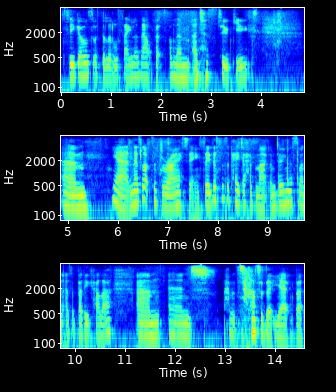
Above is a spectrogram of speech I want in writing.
seagulls with the little sailors outfits on them are just too cute. Um, yeah, and there's lots of variety. So this is a page I have marked. I'm doing this one as a buddy colour um, and I haven't started it yet, but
